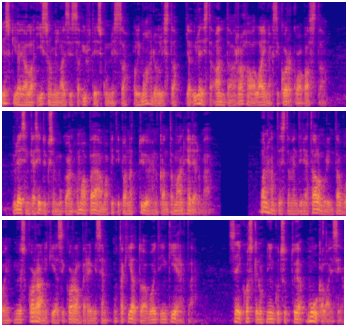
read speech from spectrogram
Keskiajalla islamilaisissa yhteiskunnissa oli mahdollista ja yleistä antaa rahaa lainaksi korkoa vastaan. Yleisen käsityksen mukaan oma pääoma piti panna työhön kantamaan hedelmää. Vanhan testamentin ja Talmudin tavoin myös Korani kielsi koronperimisen, mutta kieltoa voitiin kiertää. Se ei koskenut niin kutsuttuja muukalaisia.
